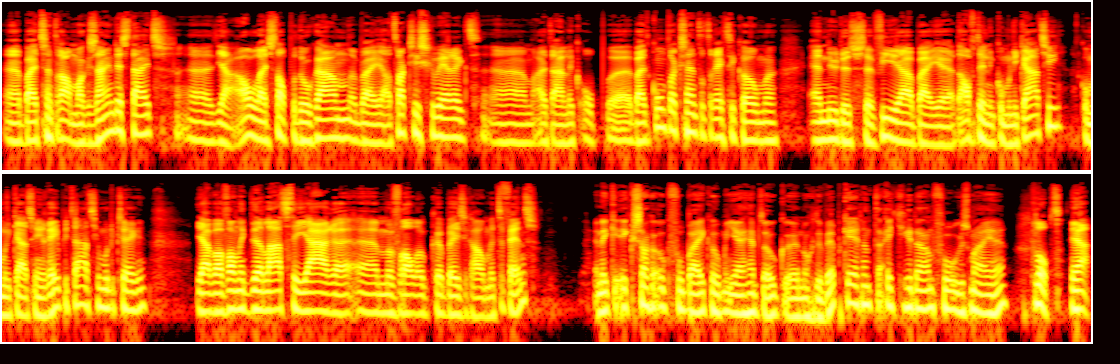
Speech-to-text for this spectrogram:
Eh, bij het Centraal Magazijn destijds. Eh, ja, allerlei stappen doorgaan, bij attracties gewerkt. Ehm, uiteindelijk op, eh, bij het contactcenter terechtgekomen. En nu dus eh, vier jaar bij eh, de afdeling communicatie. Communicatie en reputatie moet ik zeggen. Ja, waarvan ik de laatste jaren eh, me vooral ook eh, bezig hou met de fans. En ik, ik zag ook voorbij komen, jij hebt ook eh, nog de webcare een tijdje gedaan volgens mij. Hè? Klopt, ja.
